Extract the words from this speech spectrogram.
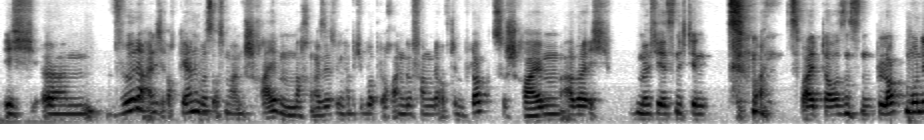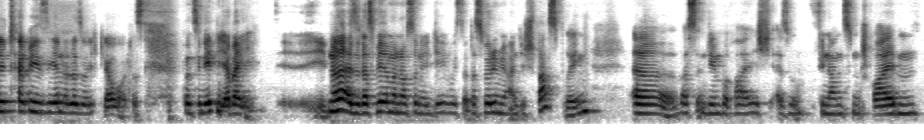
Ich ähm, würde eigentlich auch gerne was aus meinem Schreiben machen. Also deswegen habe ich überhaupt auch angefangen, da auf dem Blog zu schreiben. Aber ich möchte jetzt nicht den 2000. Blog monetarisieren oder so. Ich glaube, das funktioniert nicht. Aber ne, also das wäre immer noch so eine Idee, wo ich sage, das würde mir eigentlich Spaß bringen, äh, was in dem Bereich, also Finanzen, Schreiben,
